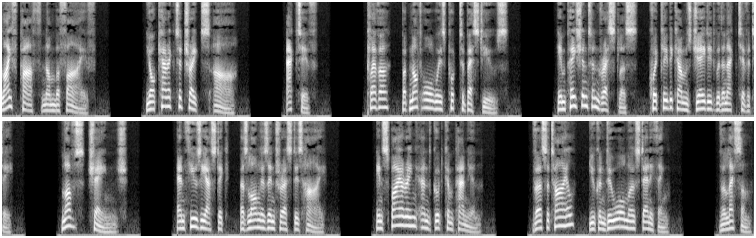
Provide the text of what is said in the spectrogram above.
Life path number 5. Your character traits are active, clever, but not always put to best use, impatient and restless, quickly becomes jaded with an activity, loves change, enthusiastic, as long as interest is high, inspiring and good companion, versatile, you can do almost anything. The lesson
